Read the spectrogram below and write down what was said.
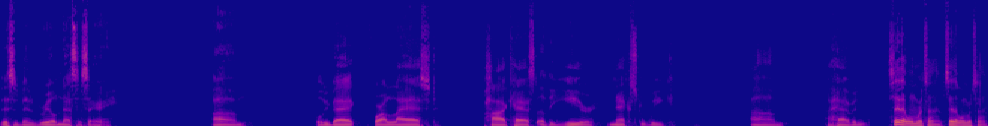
this has been real necessary. Um, we'll be back for our last podcast of the year next week. Um, I haven't. Say that one more time. Say that one more time.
